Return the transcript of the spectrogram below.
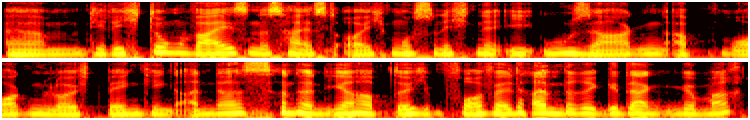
ähm, die Richtung weisen. Das heißt, euch muss nicht eine EU sagen, ab morgen läuft Banking anders, sondern ihr habt euch im Vorfeld andere Gedanken gemacht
